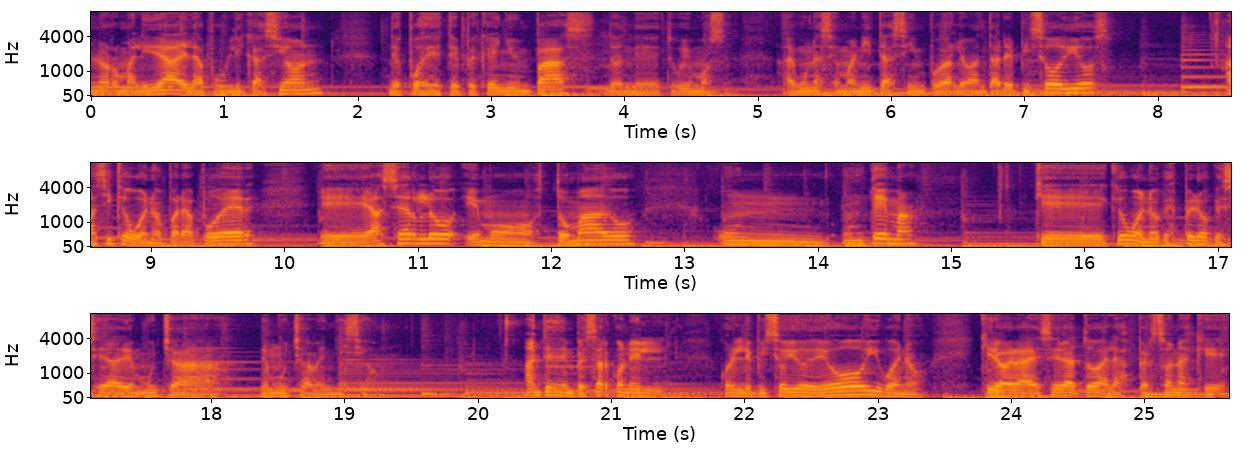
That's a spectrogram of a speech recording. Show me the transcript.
normalidad de la publicación después de este pequeño impasse donde tuvimos algunas semanitas sin poder levantar episodios. Así que bueno, para poder eh, hacerlo hemos tomado un, tema que, bueno, que espero que sea de mucha, de mucha bendición. Antes de empezar con el, con el episodio de hoy, bueno, quiero agradecer a todas las personas que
